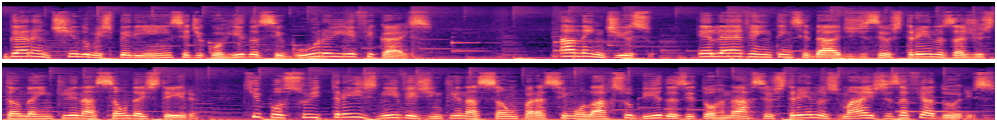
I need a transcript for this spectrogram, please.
garantindo uma experiência de corrida segura e eficaz. Além disso, eleve a intensidade de seus treinos ajustando a inclinação da esteira, que possui três níveis de inclinação para simular subidas e tornar seus treinos mais desafiadores.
